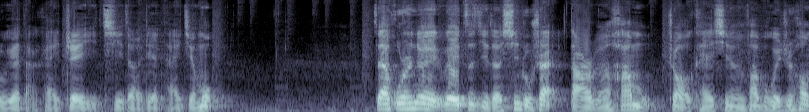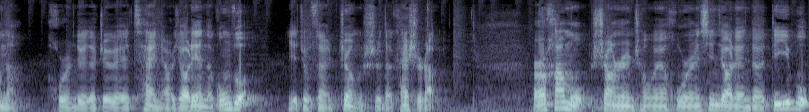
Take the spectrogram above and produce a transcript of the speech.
如约打开这一期的电台节目，在湖人队为自己的新主帅达尔文·哈姆召开新闻发布会之后呢，湖人队的这位菜鸟教练的工作也就算正式的开始了。而哈姆上任成为湖人新教练的第一步，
